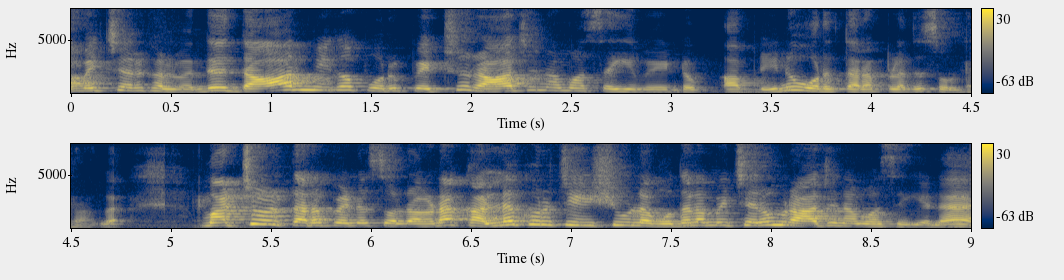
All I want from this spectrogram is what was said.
அமைச்சர்கள் வந்து தார்மீக பொறுப்பேற்று ராஜினாமா செய்ய வேண்டும் அப்படின்னு ஒரு தரப்புல இருந்து சொல்றாங்க. மற்றொரு தரப்பு என்ன சொல்றாங்கன்னா கள்ளக்குறிச்சி இஷ்யூல முதலமைச்சரும் ராஜினாமா செய்யல.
